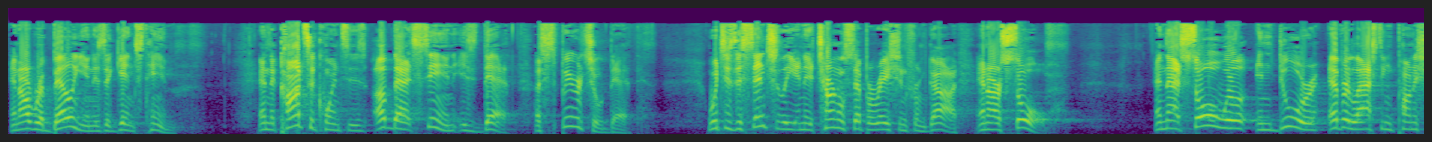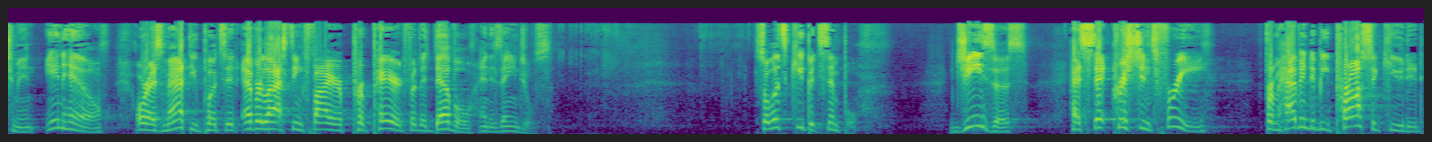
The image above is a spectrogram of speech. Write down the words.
and our rebellion is against him. And the consequences of that sin is death, a spiritual death, which is essentially an eternal separation from God and our soul. And that soul will endure everlasting punishment in hell, or as Matthew puts it, everlasting fire prepared for the devil and his angels. So let's keep it simple. Jesus has set Christians free from having to be prosecuted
